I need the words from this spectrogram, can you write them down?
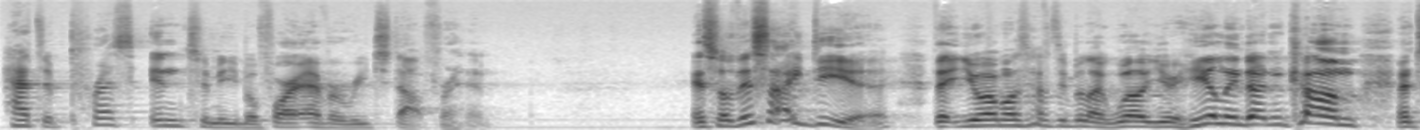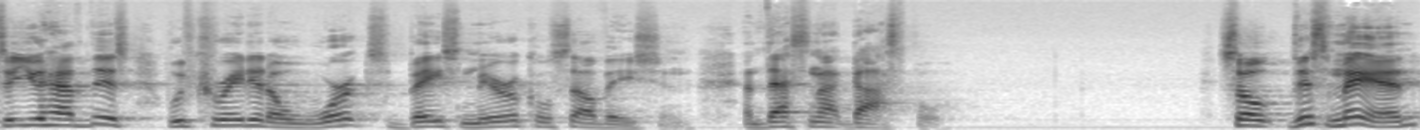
had to press into me before I ever reached out for Him. And so, this idea that you almost have to be like, well, your healing doesn't come until you have this, we've created a works based miracle salvation, and that's not gospel. So this man,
